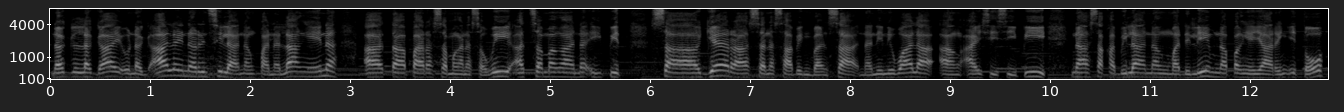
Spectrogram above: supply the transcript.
naglagay o nag-alay na rin sila ng panalangin at ah, para sa mga nasawi at sa mga naipit sa gera sa nasabing bansa. Naniniwala ang ICCP na sa kabila ng madilim na pangyayaring ito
